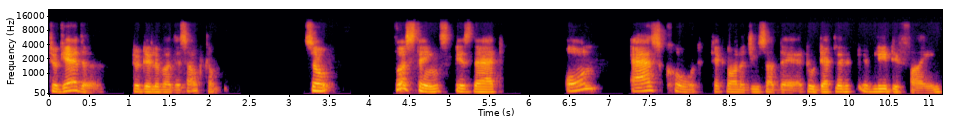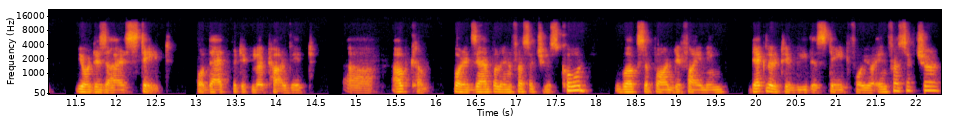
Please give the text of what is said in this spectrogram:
together to deliver this outcome. So, First things is that all as code technologies are there to declaratively define your desired state for that particular target uh, outcome. For example, infrastructure as code works upon defining declaratively the state for your infrastructure.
